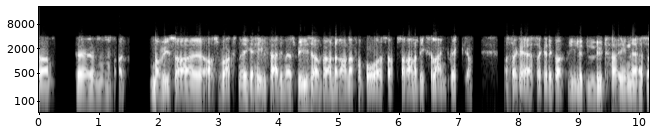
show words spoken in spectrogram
børn. Øhm, og når vi så øh, os voksne ikke er helt færdige med at spise, og børnene render fra bordet, så, så render de ikke så langt væk, jo. Og så kan, så kan det godt blive lidt lyt herinde, altså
